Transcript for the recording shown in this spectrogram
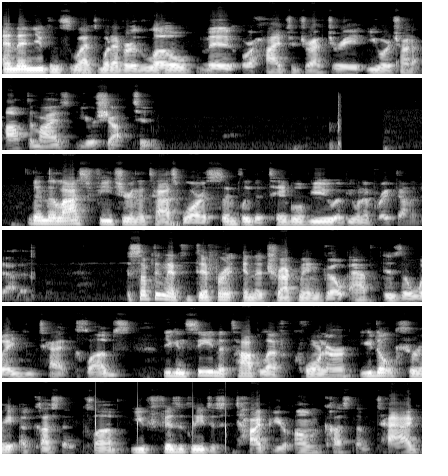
and then you can select whatever low, mid, or high trajectory you are trying to optimize your shot to. Then the last feature in the taskbar is simply the table view if you want to break down the data. Something that's different in the TrackMan Go app is the way you tag clubs. You can see in the top left corner, you don't create a custom club. You physically just type your own custom tag.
